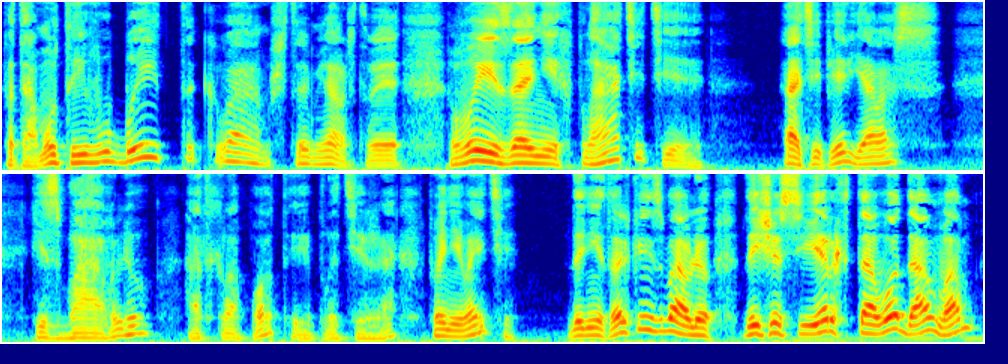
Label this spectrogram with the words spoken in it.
Потому-то и в убыток вам, что мертвые. Вы за них платите, а теперь я вас избавлю от хлопоты и платежа. Понимаете? Да не только избавлю, да еще сверх того дам вам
